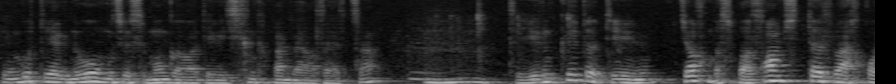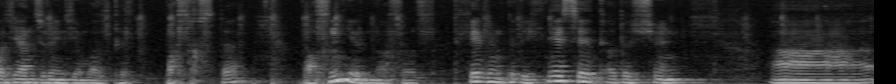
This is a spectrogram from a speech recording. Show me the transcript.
Тэнгүүт яг нөгөө хүмүүсээс мөнгө аваад яг ихэнх компани байгуулаад ярьсан. Тэг ерөнхийдөө тийм жоохон бас болгоомжтой л байхгүй бол янз бүрийн юм болдог болох хэвээр. Болно ер нь бол. Тэгэхээр ерөнхийдөө эхнээсээ одоо жишээ нь аа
